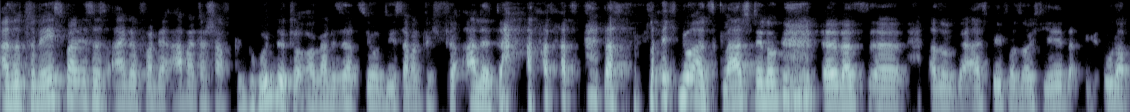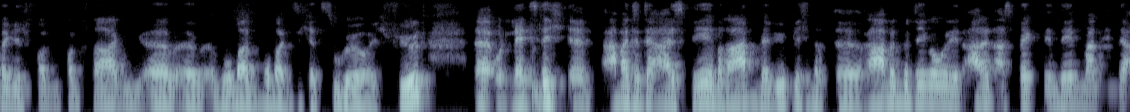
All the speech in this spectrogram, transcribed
Also zunächst mal ist es eine von der Arbeiterschaft gegründete Organisation. Sie ist aber natürlich für alle da. Das, das vielleicht nur als Klarstellung, äh, dass äh, also der ASB versorgt jeden unabhängig von, von Fragen, äh, wo, man, wo man sich jetzt zugehörig fühlt. Äh, und letztlich äh, arbeitet der ASB im Rahmen der üblichen äh, Rahmenbedingungen in allen Aspekten, in denen man in der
